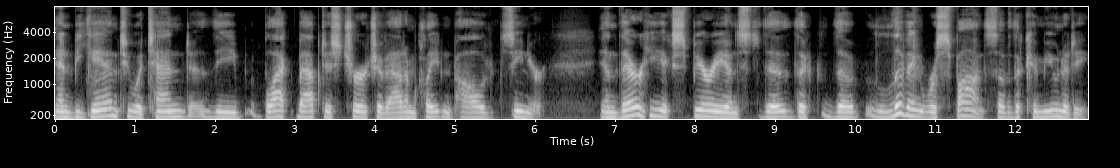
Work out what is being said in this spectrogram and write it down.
and began to attend the Black Baptist Church of Adam Clayton Powell Sr. And there he experienced the the the living response of the community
